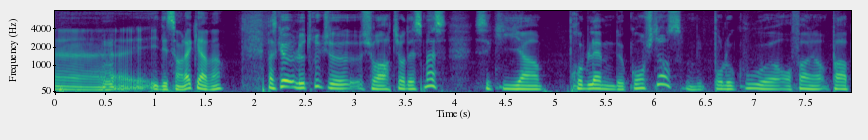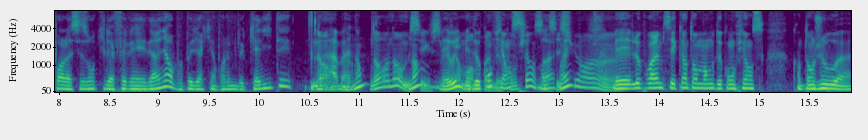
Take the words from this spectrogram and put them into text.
euh, il descend à la cave. hein. Parce que le truc euh, sur Arthur Desmas, c'est qu'il y a un problème de confiance. Mais pour le coup, euh, enfin, par rapport à la saison qu'il a fait l'année dernière, on peut pas dire qu'il y a un problème de qualité. Non. ah bah non. Non, non, mais Non, oui, mais de confiance. Ouais. Ouais. sûr. hein. Mais le problème, c'est quand on manque de confiance, quand on joue, euh,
